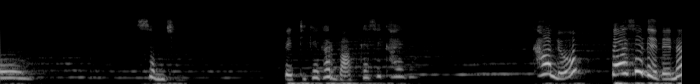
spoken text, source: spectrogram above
ओ समझे। बेटी के घर बाप कैसे खाएगा? खा लो, पैसे दे देना।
